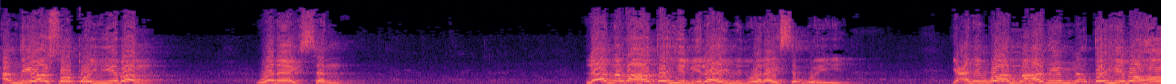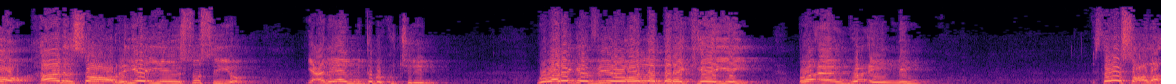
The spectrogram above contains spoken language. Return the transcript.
Xamdigaasoo tayiban wanaagsan. Lianna allaha tayib ilaahay mid wanaagsan weeye yacni waa mahadin dayibahoo khaarisahoo riyo iyo isusiyo yacni aan middaba ku jirin. Mubaarakan fiihi oo la barakeeyey oo aan go'aynin istaba socda?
